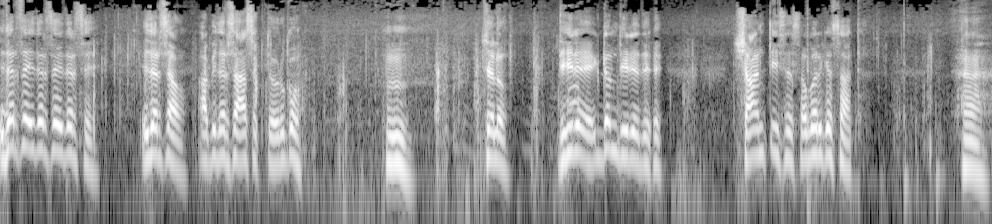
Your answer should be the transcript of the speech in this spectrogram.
इधर से इधर से इधर से। इधर से आओ। आप इधर से आ सकते हो, रुको। हम्म। चलो, धीरे, एकदम धीरे धीरे। शांति से, सबर के साथ। हाँ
